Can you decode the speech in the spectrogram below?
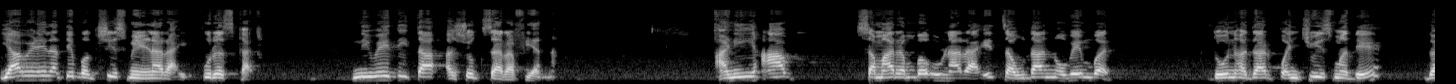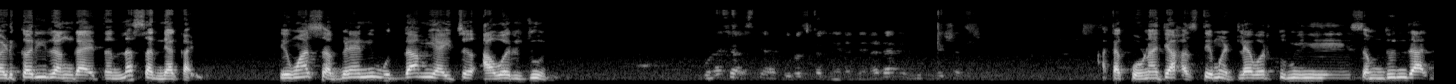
या वेळेला ते बक्षीस मिळणार आहे पुरस्कार. निवेदिता अशोक सराफ यांना. आणि हा समारंभ होणार आहे चौदा नोव्हेंबर दोन हजार पंचवीसमध्ये गडकरी रंगायतनला संध्याकाळी. तेव्हा सगळ्यांनी मुद्दाम यायचं आवर्जून? आता कोणाच्या हस्ते म्हटल्यावर तुम्ही समजून जाल.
